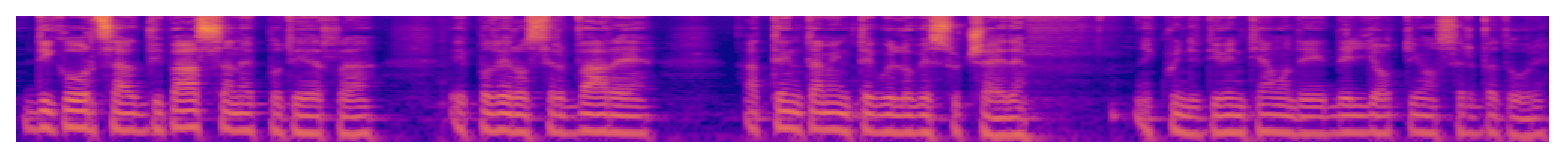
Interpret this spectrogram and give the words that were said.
di corsa al vipassana e poter, e poter osservare attentamente quello che succede e quindi diventiamo de, degli ottimi osservatori.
